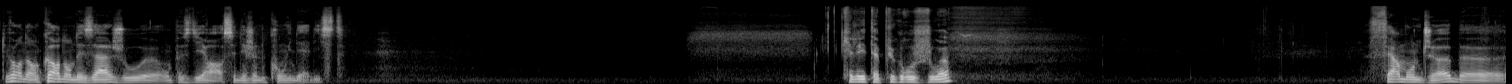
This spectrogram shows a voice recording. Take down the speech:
Tu vois, on est encore dans des âges où euh, on peut se dire, oh, c'est des jeunes cons idéalistes. Quelle est ta plus grosse joie? Faire mon job. Euh,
